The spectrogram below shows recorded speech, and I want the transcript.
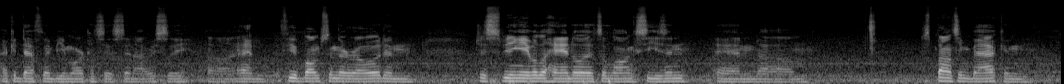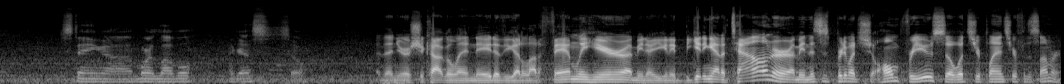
I could definitely be more consistent. Obviously, uh, I had a few bumps in the road, and just being able to handle it. It's a long season, and um, just bouncing back and staying uh, more level, I guess. So. And then you're a Chicagoland native. You got a lot of family here. I mean, are you going to be getting out of town, or I mean, this is pretty much home for you. So, what's your plans here for the summer?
